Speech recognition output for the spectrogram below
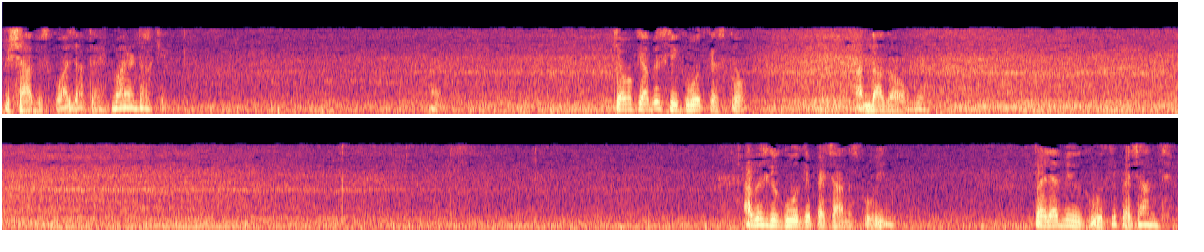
پیشاب اس کو آ جاتا ہے باہر ڈر کے۔ کیونکہ اب اس کی قوت کا اس کو اندازہ ہو گیا۔ اب اس کی قوت کی پہچان اس کو ہوئی۔ پہلے امی کی قوت کی پہچان تھی۔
